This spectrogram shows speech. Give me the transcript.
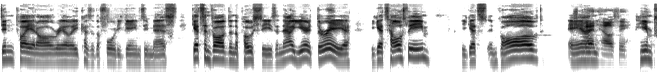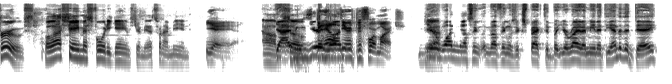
didn't play at all really because of the 40 games he missed. Gets involved in the postseason. Now year three, he gets healthy, he gets involved, been and healthy. he improves. Well, last year he missed 40 games, Jimmy. That's what I mean. Yeah, yeah, yeah. Um, yeah, so I mean, year Been one, healthier before March. Year Yeah. one, nothing, nothing was expected. But you're right. I mean, at the end of the day,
